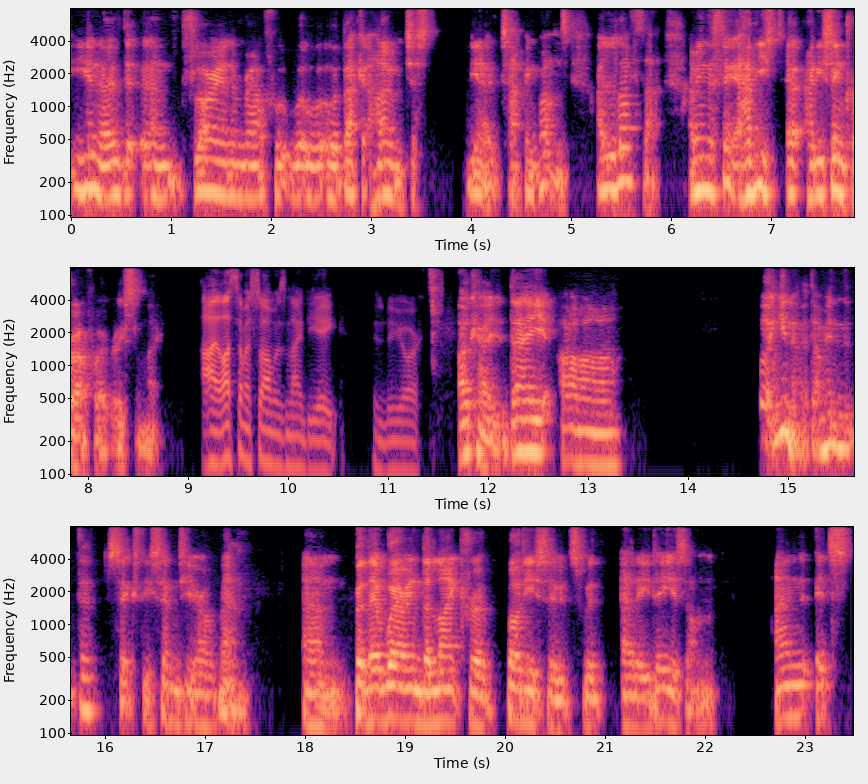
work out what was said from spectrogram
you know, the, and Florian and Ralf were, were, were back at home just you know tapping buttons. I love that. I mean, the thing. Have you uh, have you seen Kraftwerk recently? I last time I saw him was '98 in New York. Okay, they are. Well, you know, I mean, they're 60, 70 year old men, um, but they're wearing the lycra bodysuits with LEDs on, and it's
